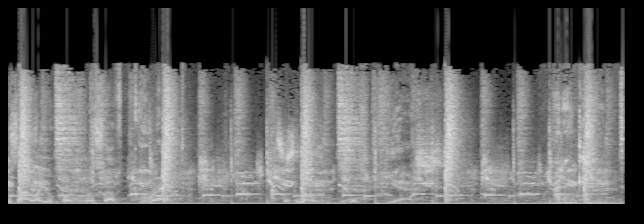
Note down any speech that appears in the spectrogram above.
Is that why you're calling yourself Greg? That's his name, is it? Yes. I don't care.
